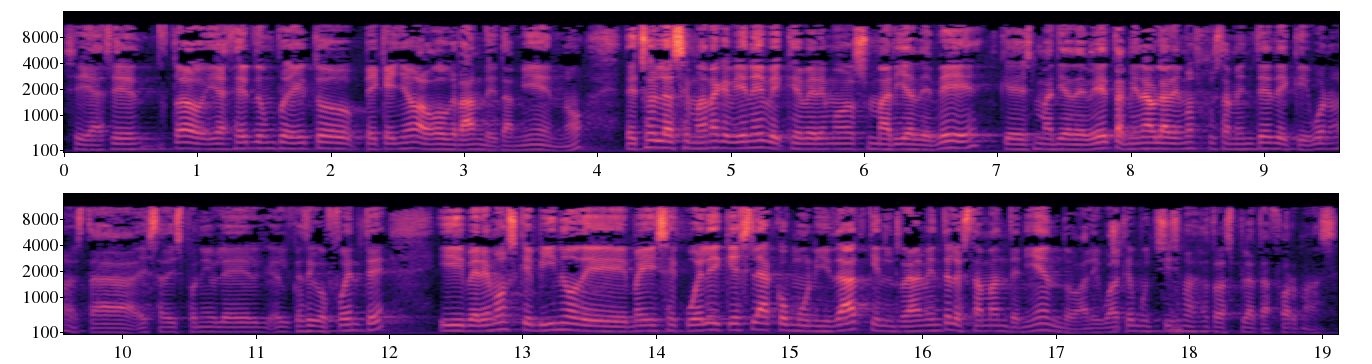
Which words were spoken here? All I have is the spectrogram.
Sí, hacer, claro, y hacer de un proyecto pequeño algo grande también, ¿no? De hecho, en la semana que viene que veremos MariaDB, que es MariaDB, también hablaremos justamente de que, bueno, está, está disponible el, código fuente y veremos que vino de MySQL y que es la comunidad quien realmente lo está manteniendo, al igual que muchísimas otras plataformas.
